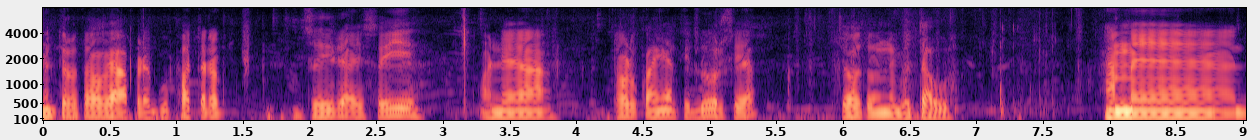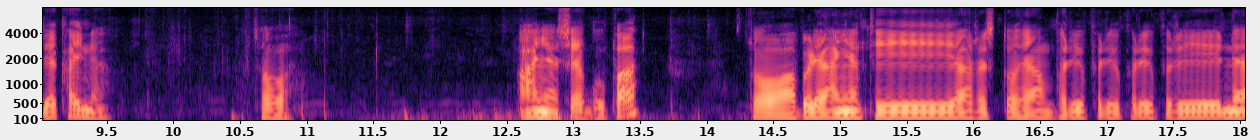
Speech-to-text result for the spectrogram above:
મિત્રો, તો હવે આપણે ગુફા તરફ જઈ રહ્યા છીએ અને થોડુંક અહીંયાથી દૂર છે. જો તમને બતાવું. અમે દેખાય ને? જવા અહીંયા છે ગુફા. તો આપણે અહીંયાથી આ રસ્તો છે આમ ફરી ફરી ફરી, ફરીને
